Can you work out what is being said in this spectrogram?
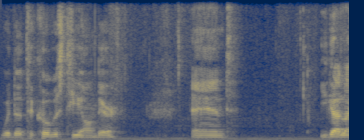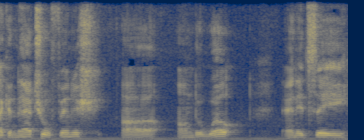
with the Tecovas T on there, and you got like a natural finish uh, on the welt, and it's a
